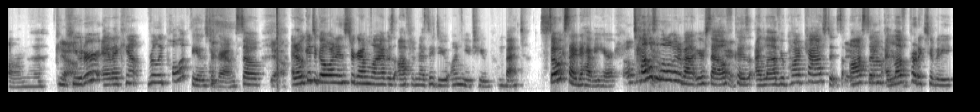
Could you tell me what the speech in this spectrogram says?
on the Yeah. computer and I can't really pull up the Instagram. So Yeah. I don't get to go on Instagram live as often as I do on YouTube, Mhm. but so excited to have you here. Oh, Tell thank us a little bit about yourself because I love your podcast. It's Okay, awesome. thank I love productivity.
